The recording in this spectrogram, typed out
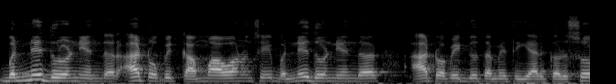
બંને ધોરણની અંદર આ ટોપિક કામમાં આવવાનો છે. બંને ધોરણની અંદર આ ટોપિક જો તમે તૈયાર કરશો,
